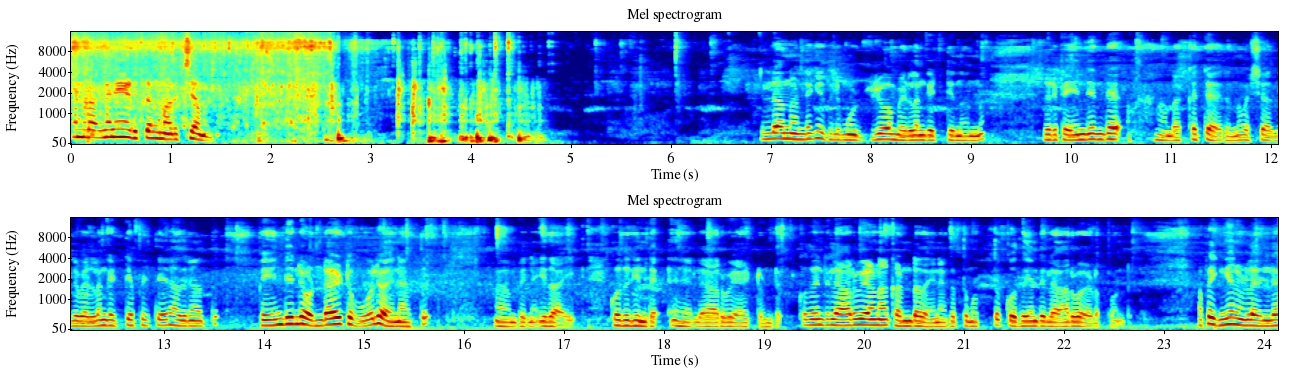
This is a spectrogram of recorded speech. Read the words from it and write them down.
നമ്മൾ അങ്ങനെ എടുത്തങ്ങ് മറിച്ചാൽ മതി. ഇല്ലാന്നുണ്ടെങ്കിൽ ഇതിൽ മുഴുവൻ വെള്ളം കെട്ടി നിന്ന് ഇതൊരു പെയിന്റിന്റെ ബക്കറ്റായിരുന്നു. പക്ഷേ അതിൽ വെള്ളം കെട്ടിയപ്പോഴത്തേനും അതിനകത്ത് പെയിന്റിന്റെ ഉണ്ടായിട്ട് പോലും അതിനകത്ത് പിന്നെ ഇതായി. കൊതുകിന്റെ ലാർവയായിട്ടുണ്ട്. കൊതുകിന്റെ ലാർവയാണ് കണ്ടത്. അതിനകത്ത് മൊത്തം കൊതുകിന്റെ ലാർവ കിടപ്പുണ്ട്. അപ്പോൾ ഇങ്ങനെയുള്ള എല്ലാ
